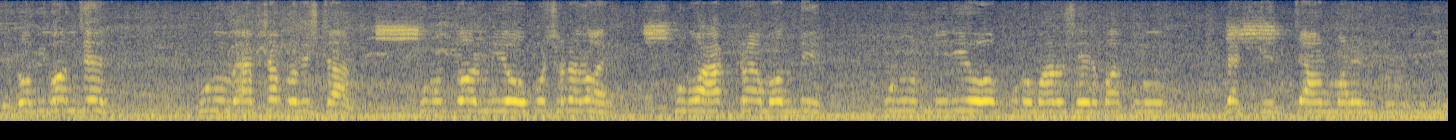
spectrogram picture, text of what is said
যে নবীগঞ্জের কোনো ব্যবসা প্রতিষ্ঠান, কোনো ধর্মীয় উপাসনালয়, কোনো আট্রা মন্দির, কোনো নিরীহ, কোনো মানুষের বা কোনো ব্যক্তির যান মানের কোনো বিধি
